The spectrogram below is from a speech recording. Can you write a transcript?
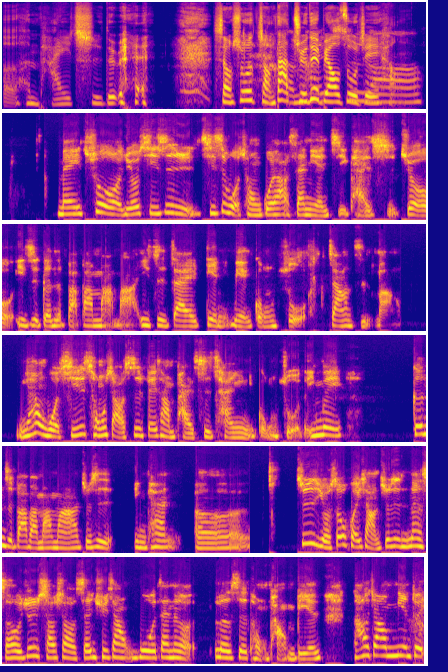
呃很排斥，对不对？想说长大绝对不要做这一行。啊、没错，尤其是其实我从国小三年级开始就一直跟着爸爸妈妈一直在店里面工作，这样子忙。你看，我其实从小是非常排斥餐饮工作的，因为跟着爸爸妈妈，就是你看，呃，就是有时候回想，就是那时候就是小小的身躯这样窝在那个垃圾桶旁边，然后就要面对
